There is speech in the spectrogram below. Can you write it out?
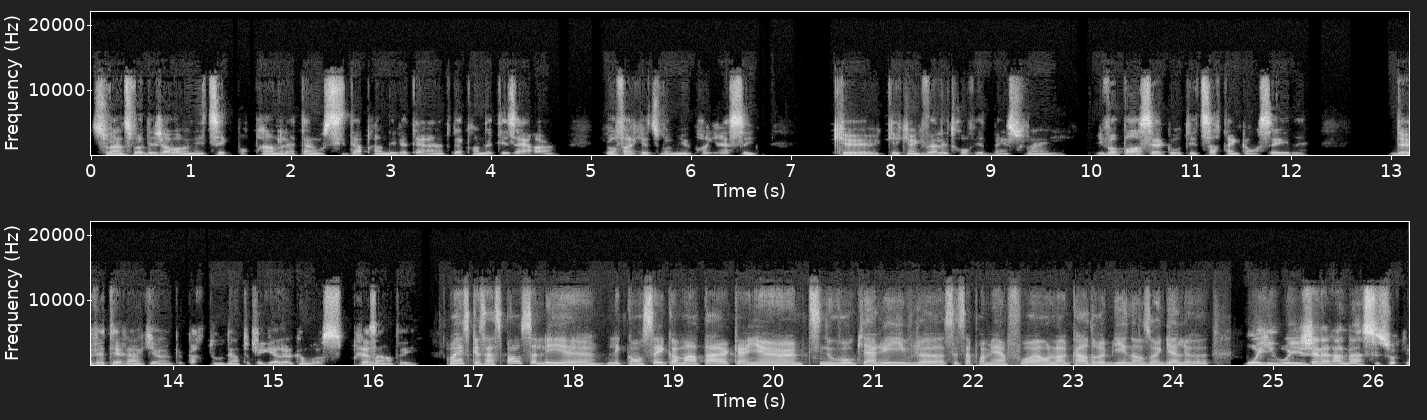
souvent tu vas déjà avoir une éthique pour prendre le temps aussi d'apprendre des vétérans et d'apprendre de tes erreurs. qui va faire que tu vas mieux progresser que quelqu'un qui veut aller trop vite. Bien souvent, il va passer à côté de certains conseils de, vétérans qui y a un peu partout dans toutes les galas qu'on va se présenter. Oui, est-ce que ça se passe, ça, les, euh, les conseils, commentaires, quand il y a un, petit nouveau qui arrive, là, c'est sa première fois, on l'encadre bien dans un gala? Oui, oui, généralement, c'est sûr que,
